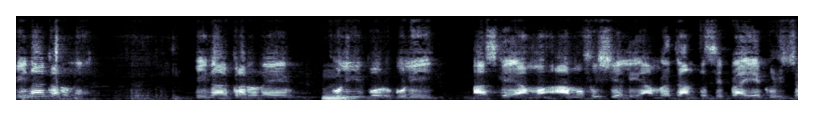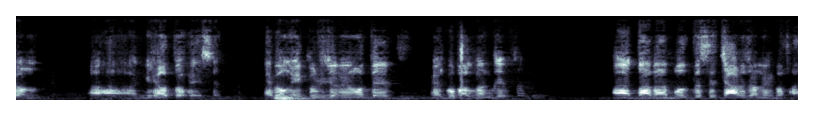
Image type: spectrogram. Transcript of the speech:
বিনা কারণে বিনা কারণে। গুলির পর গুলি আজকে আনঅফিসিয়ালি আমরা জানতেছি প্রায় একুশ জন নিহত হয়েছে। এবং একুশ জনের মধ্যে গোপালগঞ্জে তারা বলতেছে চার জনের কথা।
